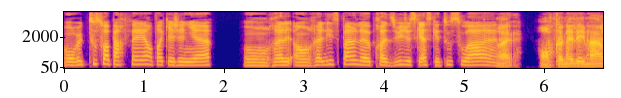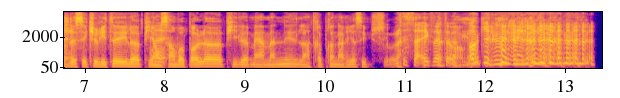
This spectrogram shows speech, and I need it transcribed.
On veut que tout soit parfait en tant qu'ingénieur. On ne relise pas le produit jusqu'à ce que tout soit. On reconnaît les marges de sécurité, là, puis on s'en va pas là, puis là, mais à un moment donné, l'entrepreneuriat, c'est plus ça. C'est ça, exactement. OK.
